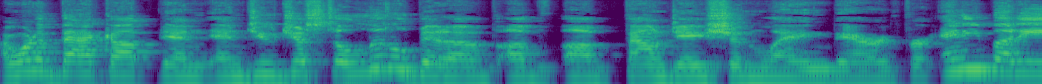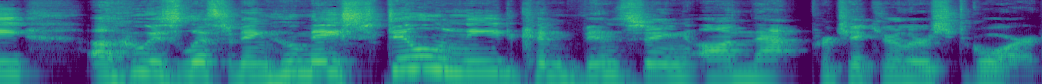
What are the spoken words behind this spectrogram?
I want to back up and, and do just a little bit of, of, of foundation laying there. And for anybody uh, who is listening who may still need convincing on that particular score,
